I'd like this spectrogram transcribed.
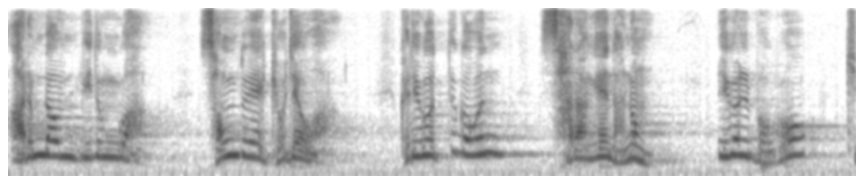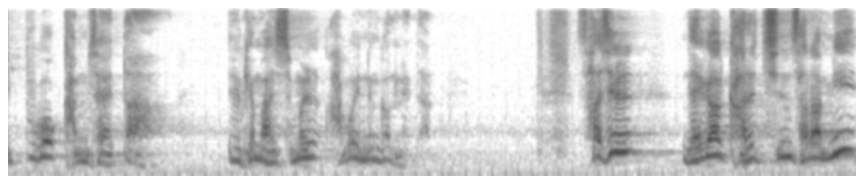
아름다운 믿음과 성도의 교제와 그리고 뜨거운 사랑의 나눔 이걸 보고 기쁘고 감사했다. 이렇게 말씀을 하고 있는 겁니다. 사실 내가 가르친 사람이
